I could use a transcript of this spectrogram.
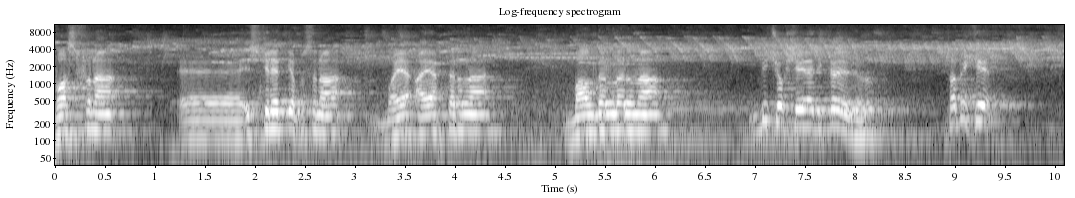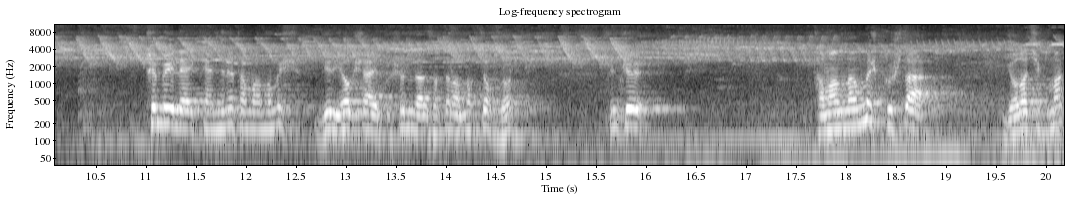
vasfına, eee iskelet yapısına, ayaklarına, baldırlarına birçok şeye dikkat ediyoruz. Tabii ki tümüyle kendini tamamlamış bir Yorkshire kuşunu da satın almak çok zor. Çünkü tamamlanmış kuşla yola çıkmak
